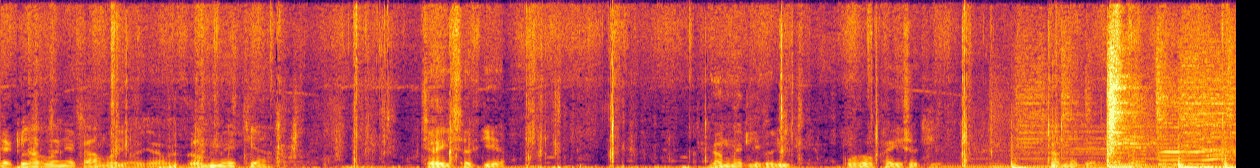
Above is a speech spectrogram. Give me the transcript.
એકલા બને કામ જ હોય છે આપણે ગમે ત્યાં જઈ શકીએ. ગમે એટલી ઘડી પૂરો ખાઈ શકીએ. ગમે ત્યાં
